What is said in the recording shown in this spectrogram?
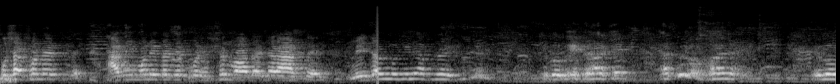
প্রশাসনের আমি মনে করি যে প্রশাসন মহোদয় যারা আছে জন্মদিনে আপনারা এবং এটা আছে এত লোক হয় না। এবং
